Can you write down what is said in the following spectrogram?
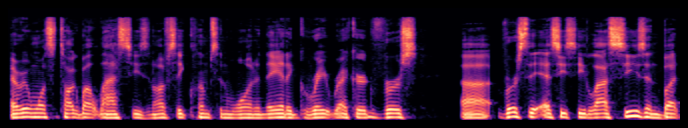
everyone wants to talk about last season. Obviously, Clemson won, and they had a great record versus uh, versus the SEC last season. But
